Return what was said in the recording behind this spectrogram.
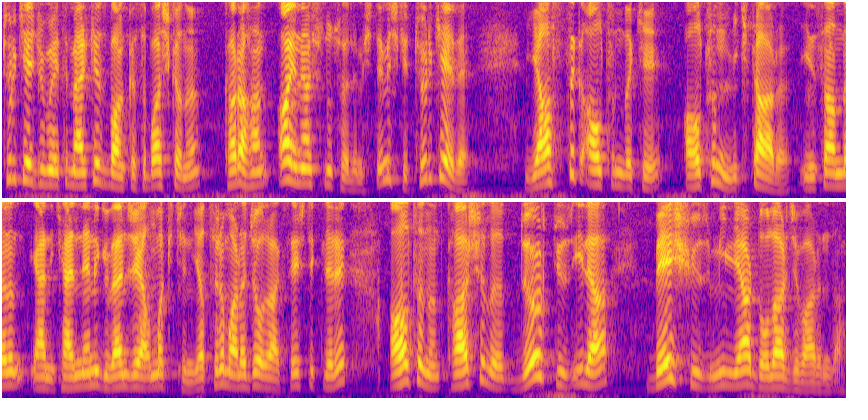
Türkiye Cumhuriyeti Merkez Bankası Başkanı Karahan aynen şunu söylemiş. Demiş ki Türkiye'de yastık altındaki altın miktarı insanların yani kendilerini güvenceye almak için yatırım aracı olarak seçtikleri altının karşılığı 400 ila 500 milyar dolar civarında.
